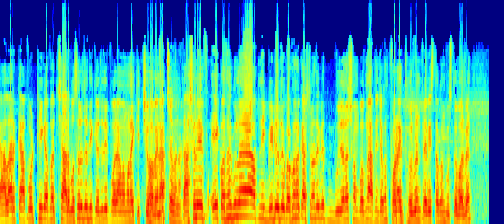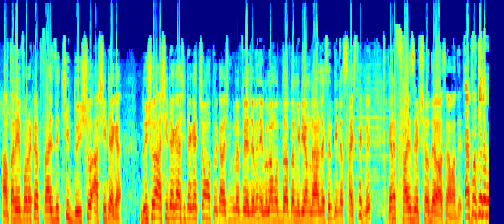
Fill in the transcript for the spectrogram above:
কালার কাপড় ঠিক আপনার চার বছরে যদি কেউ যদি পরে আমার মনে হয় কিচ্ছু হবে না। আসলে এই কথাগুলো আপনি ভিডিওতে কখনো কাস্টমারদেরকে বোঝানো সম্ভব না। আপনি যখন প্রোডাক্ট ধরবেন প্রেভিস তখন বুঝতে পারবেন। আপনার এই প্রোডাক্টটার প্রাইস দিচ্ছি দুইশো আশি টাকা। দুইশো আশি টাকা আশি টাকায় চমৎকার কালেকশনগুলো পেয়ে যাবেন। এগুলোর মধ্যে আপনার মিডিয়াম লার্জ এক্সেল তিনটা সাইজ থাকবে। এখানে প্রাইস রেট সহ দেওয়া আছে আমাদের। এরপর কি দেখব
